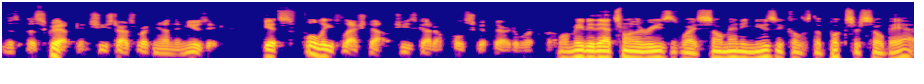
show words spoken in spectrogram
the, the script and she starts working on the music, it's fully fleshed out. She's got a full script there to work from. Well, maybe that's one of the reasons why so many musicals, the books are so bad.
